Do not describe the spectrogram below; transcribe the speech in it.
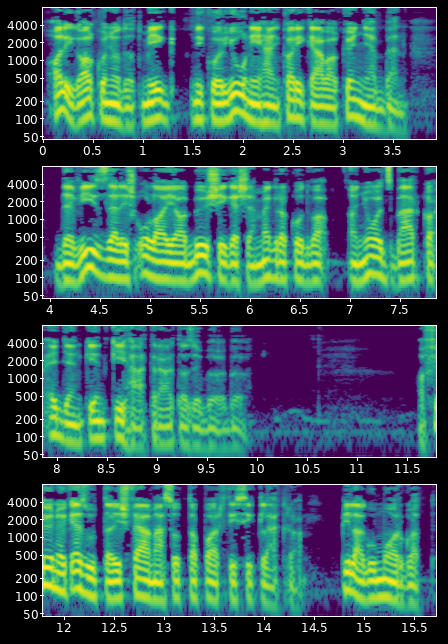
Alig alkonyodott még, mikor jó néhány karikával könnyebben, de vízzel és olajjal bőségesen megrakodva a nyolc bárka egyenként kihátrált az öbölből. A főnök ezúttal is felmászott a parti sziklákra. Pilagú morgott.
